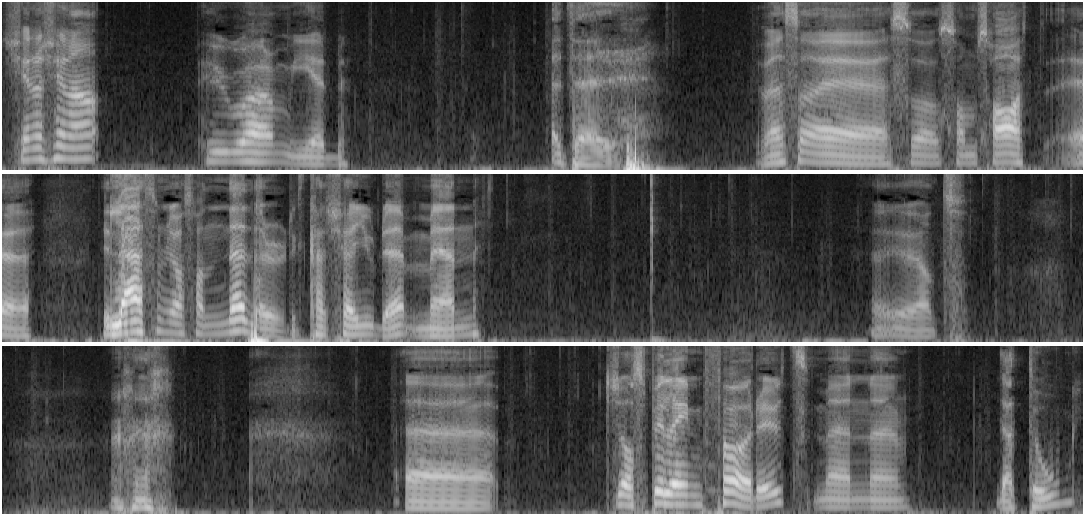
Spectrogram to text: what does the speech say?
Tjena tjena! Hugo här med... Nether. Det var en som, eh, så, som sa att... Eh, det lät som jag sa Nether, det kanske jag gjorde, men... Det gör jag inte. eh, jag spelade in förut, men eh, jag dog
